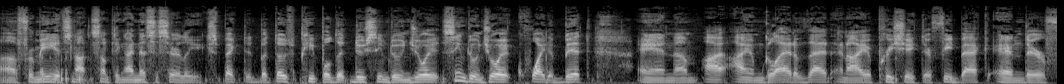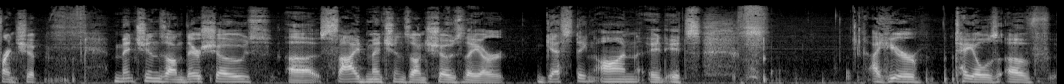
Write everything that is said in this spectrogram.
Uh, for me, it's not something I necessarily expected, but those people that do seem to enjoy it seem to enjoy it quite a bit, and um, I, I, am glad of that, and I appreciate their feedback and their friendship. Mentions on their shows, uh, side mentions on shows they are guesting on. It, it's I hear tales of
